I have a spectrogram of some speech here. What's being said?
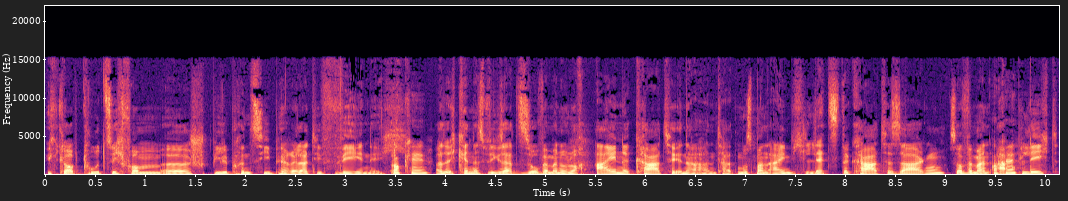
Ich glaube, tut sich vom äh, Spielprinzip her relativ wenig. Okay. Also ich kenne das, wie gesagt, so, wenn man nur noch eine Karte in der Hand hat, muss man eigentlich letzte Karte sagen. So, wenn man Okay. ablegt,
